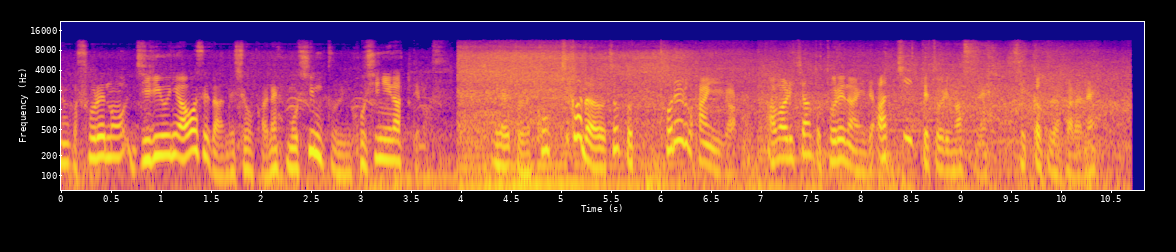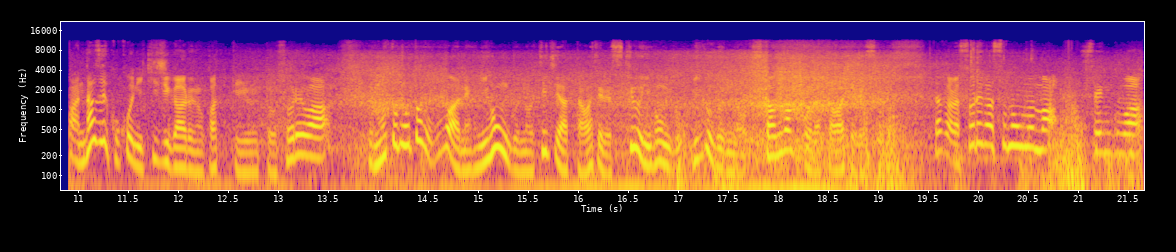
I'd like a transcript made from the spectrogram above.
なんかそれの時流に合わせたんでしょうかね。もうシンプルに星になってます。えーとね、こっちからちょっと取れる範囲があまりちゃんと取れないんであっち行って取りますね。せっかくだからね、まあ、なぜここに基地があるのかっていうとそれはもともとここはね日本軍の基地だったわけです。旧日本軍陸軍の士官学校だったわけですだからそれがそのまま戦後は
